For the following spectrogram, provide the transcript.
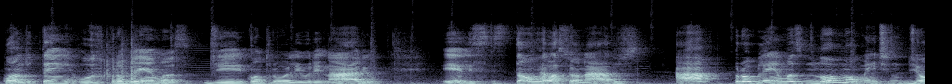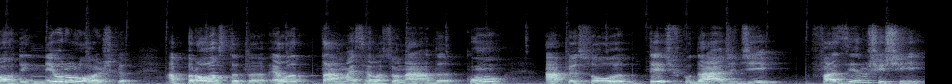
Quando tem os problemas de controle urinário, eles estão relacionados a problemas normalmente de ordem neurológica. A próstata, ela está mais relacionada com a pessoa ter dificuldade de fazer o xixi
